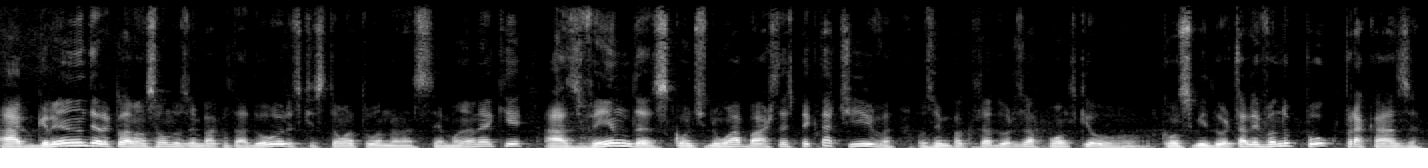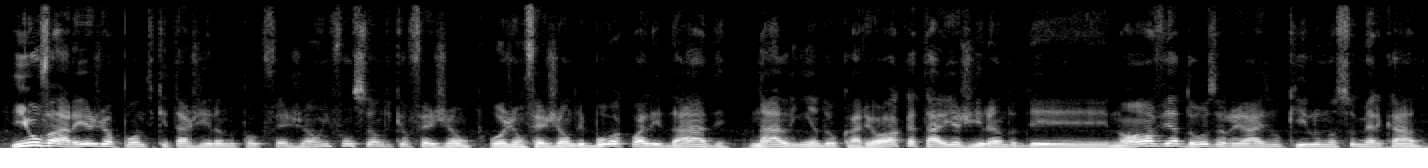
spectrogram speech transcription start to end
A grande reclamação dos empacotadores que estão atuando nessa semana é que as vendas continuam abaixo da expectativa. Os empacotadores apontam que o consumidor está levando pouco para casa. E o varejo aponta que está girando pouco feijão em função de que o feijão, hoje é um feijão de boa qualidade, na linha do Carioca, estaria girando de 9 a 12 reais o quilo no supermercado.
